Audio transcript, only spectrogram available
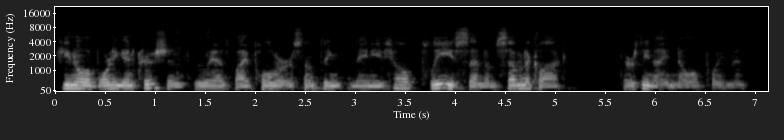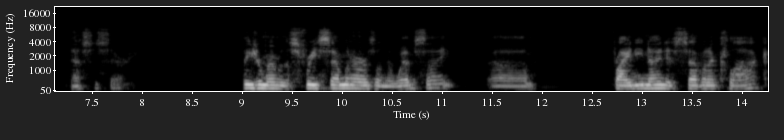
If you know a born again Christian who has bipolar or something and they need help, please send them 7 o'clock Thursday night, no appointment necessary. Please remember this free seminars on the website. Um, Friday night at 7 o'clock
